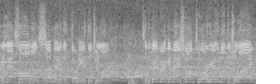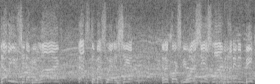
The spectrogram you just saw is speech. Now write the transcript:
And that's all on Sunday, the 30th of July. So the Great American Bash on tour here in the month of July. WCW Live. That's the best way to see it. And of course, if you want to see us live in Huntington Beach,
